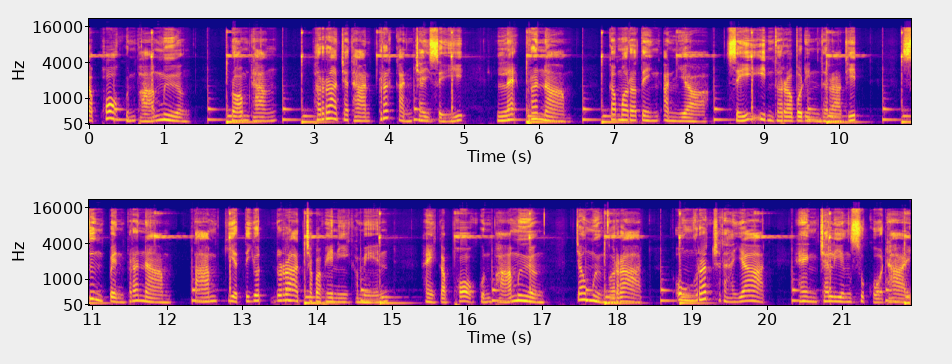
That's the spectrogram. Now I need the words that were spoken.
กับพ่อขุนผาเมือง พร้อมทั้งพระราชทานพระกันชัยศรีและพระนาม กมรเตงอัญญาศรีอินทรบดินทราทิต ซึ่งเป็นพระนามตามเกียรติยศราชประเพณีเขมร ให้กับพ่อขุนผาเมือง เจ้าเมืองราช องค์รัชทายาทแห่งเฉลียงสุขโขทัย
